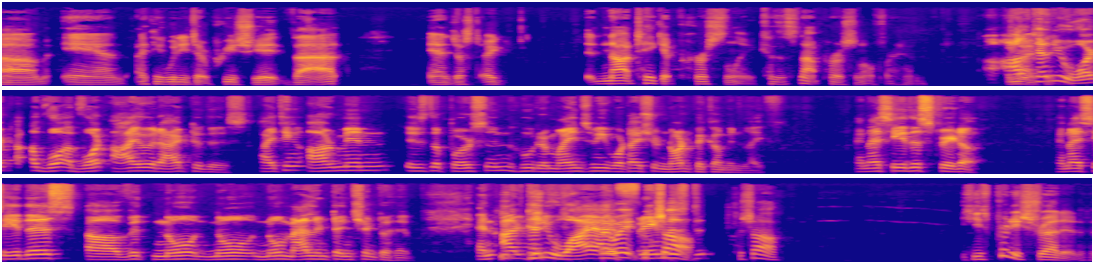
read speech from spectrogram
um, and I think we need to appreciate that and just uh, not take it personally because it's not personal for him. I'll tell opinion. you what, what what I would add to this. I think Armin is the person who reminds me what I should not become in life, and I say this straight up and I say this uh, with no no no malintention to him. And I'll tell you why wait, I wait, framed Kushal, this. Kushal, he's pretty shredded.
